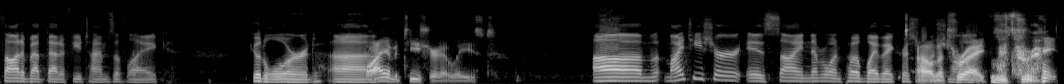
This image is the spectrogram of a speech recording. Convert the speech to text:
thought about that a few times. Of like, good lord. Um, well, i have a t-shirt at least um, my T-shirt is signed number one po' boy by Christopher. oh that's right that's right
